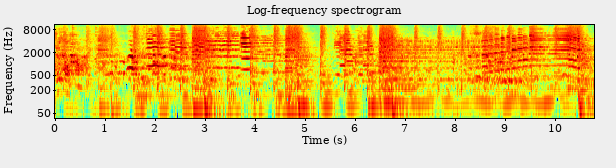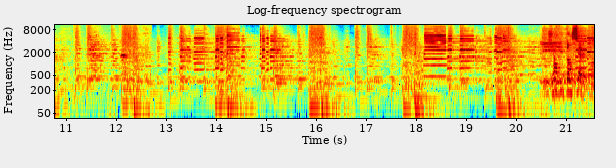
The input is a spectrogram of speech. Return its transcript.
Je comprends. J'ai envie de danser avec toi.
